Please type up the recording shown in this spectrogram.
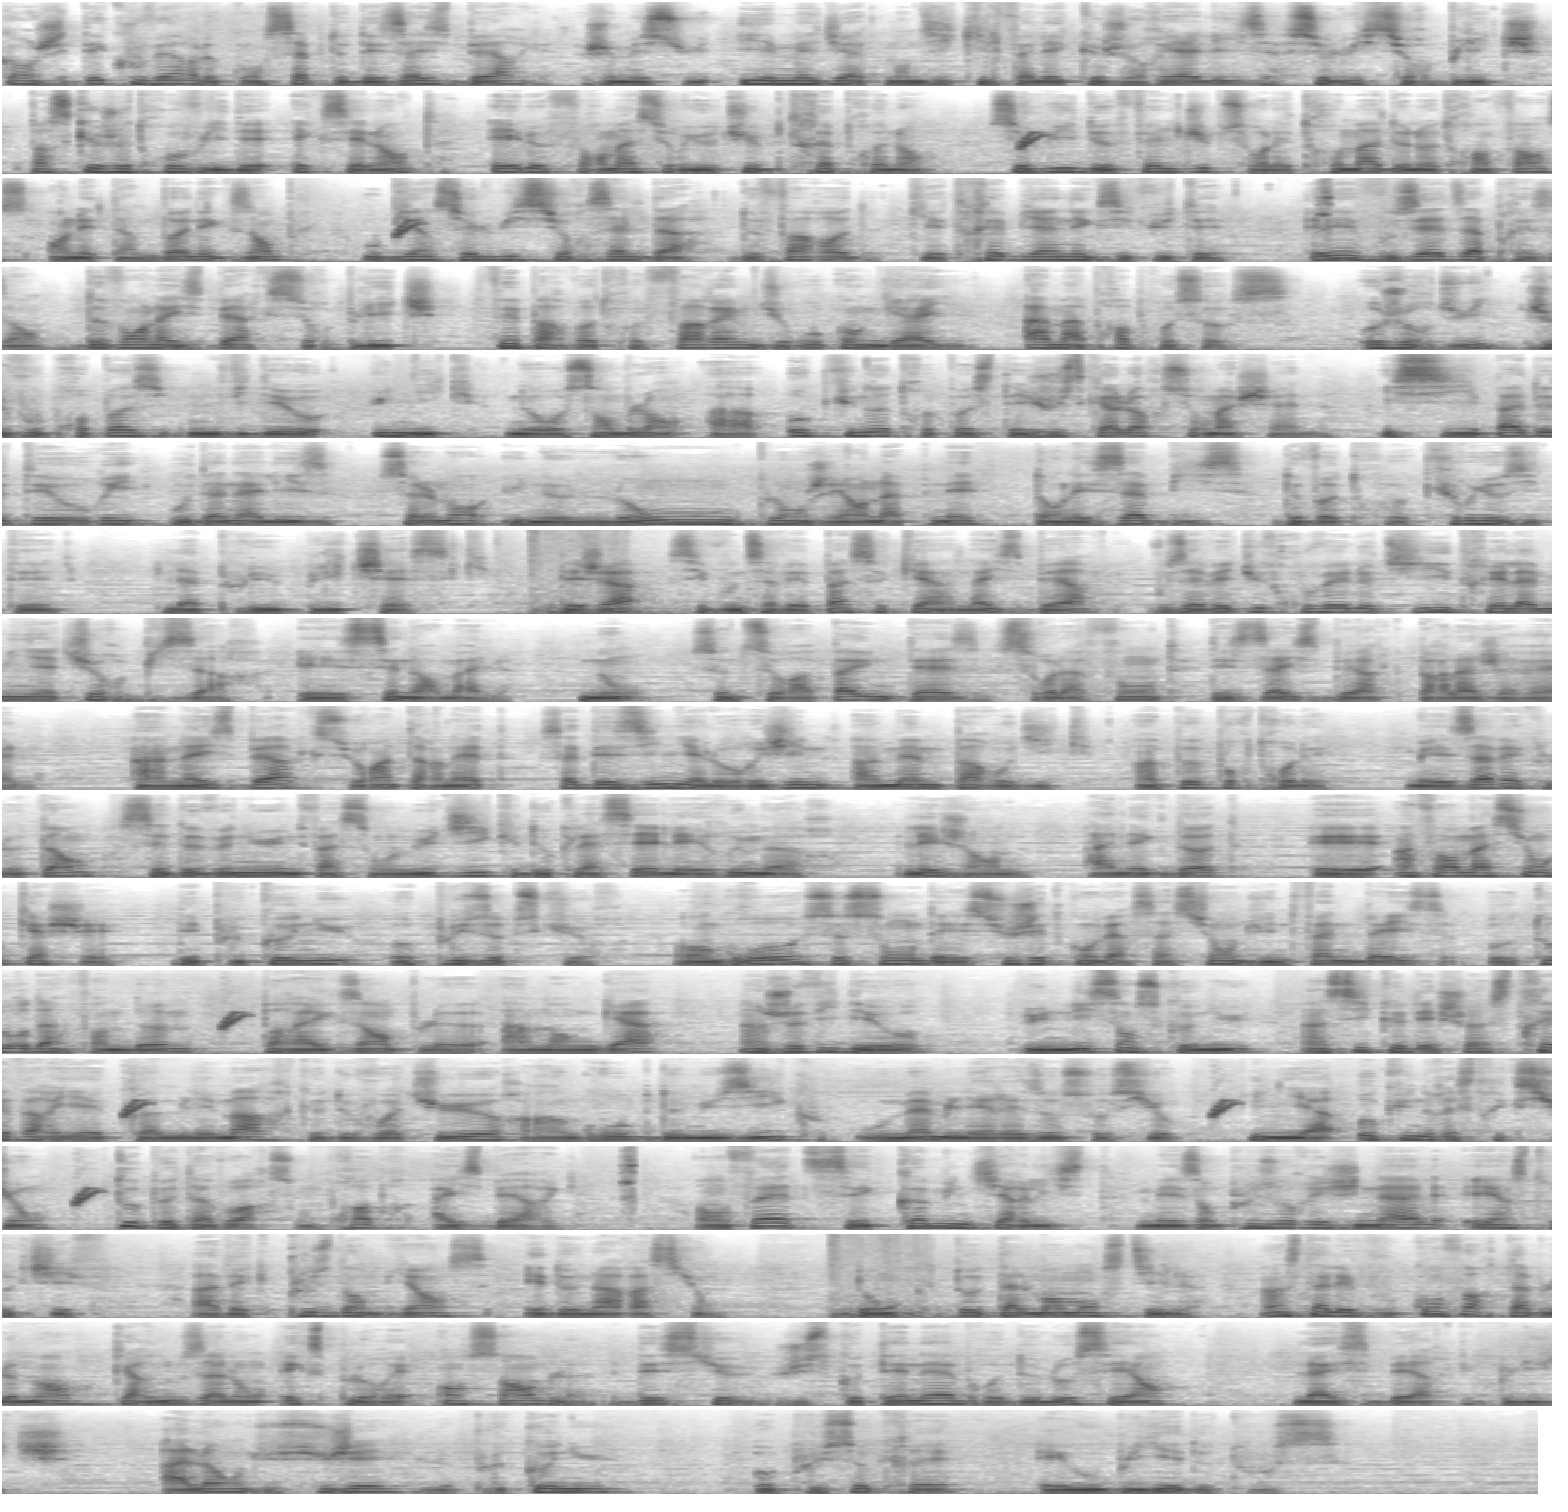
Quand j'ai découvert le concept des icebergs, je me suis immédiatement dit qu'il fallait que je réalise celui sur Bleach, parce que je trouve l'idée excellente et le format sur YouTube très prenant. Celui de Feldup sur les traumas de notre enfance en est un bon exemple, ou bien celui sur Zelda de Farod qui est très bien exécuté. Et vous êtes à présent devant l'iceberg sur Bleach, fait par votre Farem du Rukongai à ma propre sauce. Aujourd'hui, je vous propose une vidéo unique, ne ressemblant à aucune autre postée jusqu'alors sur ma chaîne. Ici, pas de théorie ou d'analyse, seulement une longue plongée en apnée dans les abysses de votre curiosité la plus bleachesque. Déjà, si vous ne savez pas ce qu'est un iceberg, vous avez dû trouver le titre et la miniature bizarre, et c'est normal. Non, ce ne sera pas une thèse sur la fonte des icebergs par la Javel. Un iceberg sur internet, ça désigne à l'origine un même parodique, un peu pour troller. Mais avec le temps, c'est devenu une façon ludique de classer les rumeurs, légendes, anecdotes et informations cachées, des plus connues aux plus obscures. En gros, ce sont des sujets de conversation d'une fanbase autour d'un fandom, par exemple un manga, un jeu vidéo, une licence connue, ainsi que des choses très variées comme les marques de voitures, un groupe de musique ou même les réseaux sociaux. Il n'y a aucune restriction, tout peut avoir son propre iceberg. En fait, c'est comme une tier list, mais en plus original et instructif, avec plus d'ambiance et de narration. Donc totalement mon style. Installez-vous confortablement car nous allons explorer ensemble, des cieux jusqu'aux ténèbres de l'océan, l'iceberg Bleach, allant du sujet le plus connu au plus secret et oublié de tous.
